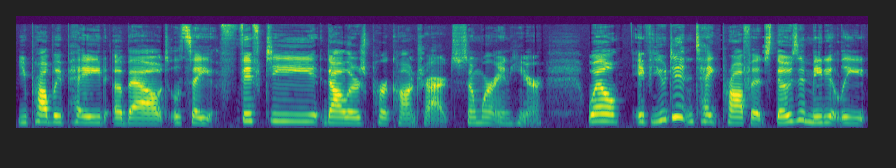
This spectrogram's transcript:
You probably paid about, let's say $50 per contract, somewhere in here. Well, if you didn't take profits, those immediately,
